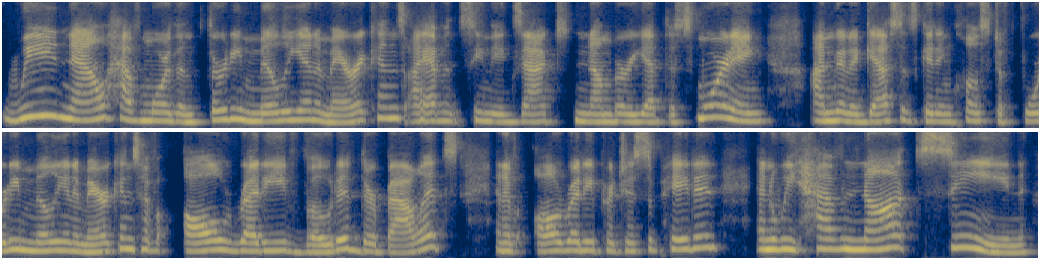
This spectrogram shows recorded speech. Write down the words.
we now have more than 30 million Americans. I haven't seen the exact number yet this morning. I'm going to guess it's getting close to 40 million Americans have already voted their ballots and have already participated. And we have not seen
